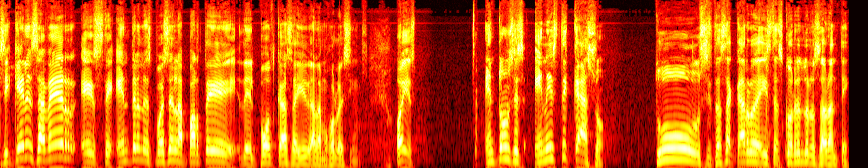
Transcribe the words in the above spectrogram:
si quieren saber, este, entren después en la parte del podcast, ahí a lo mejor lo decimos. Oyes, entonces, en este caso, tú, si estás a cargo de ahí, estás corriendo el restaurante,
